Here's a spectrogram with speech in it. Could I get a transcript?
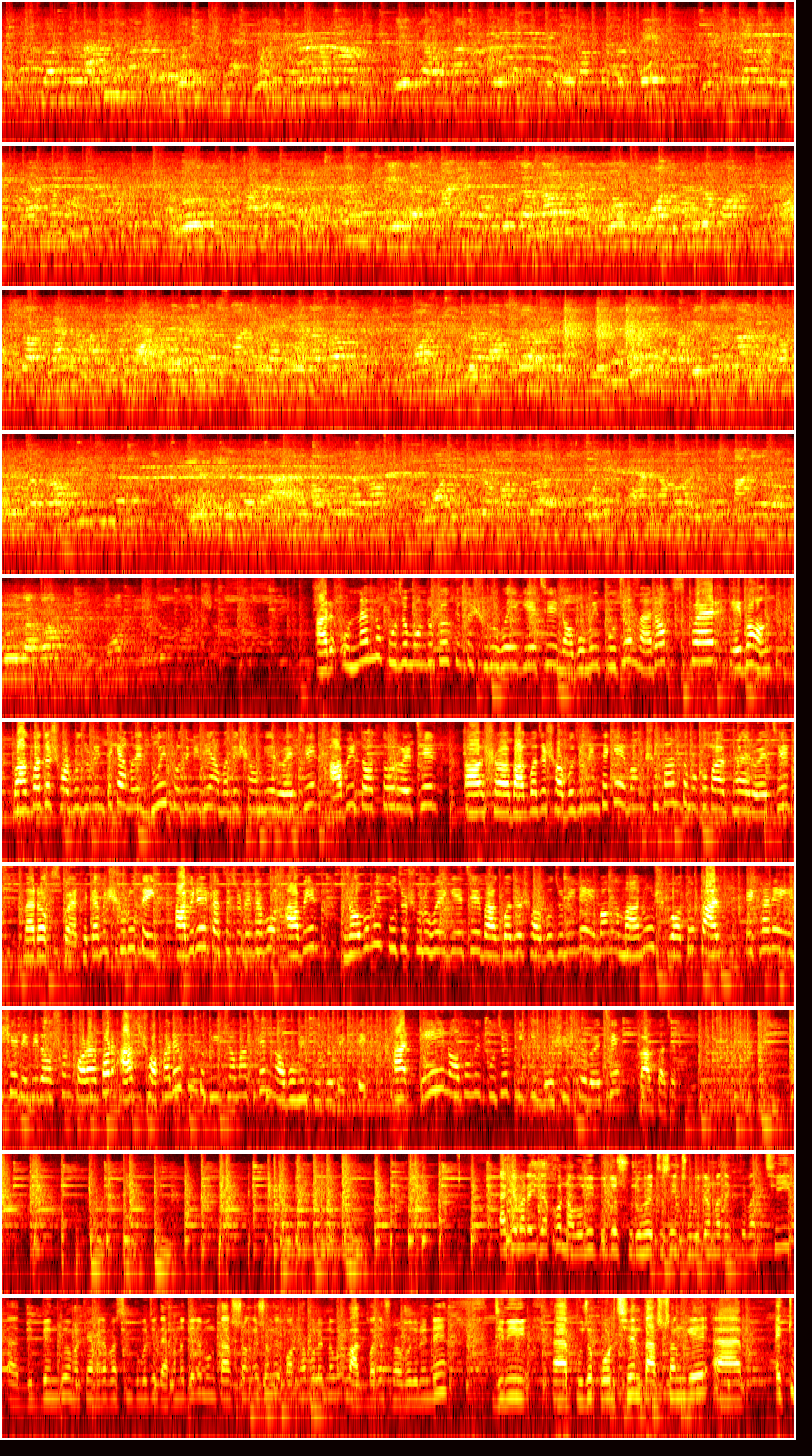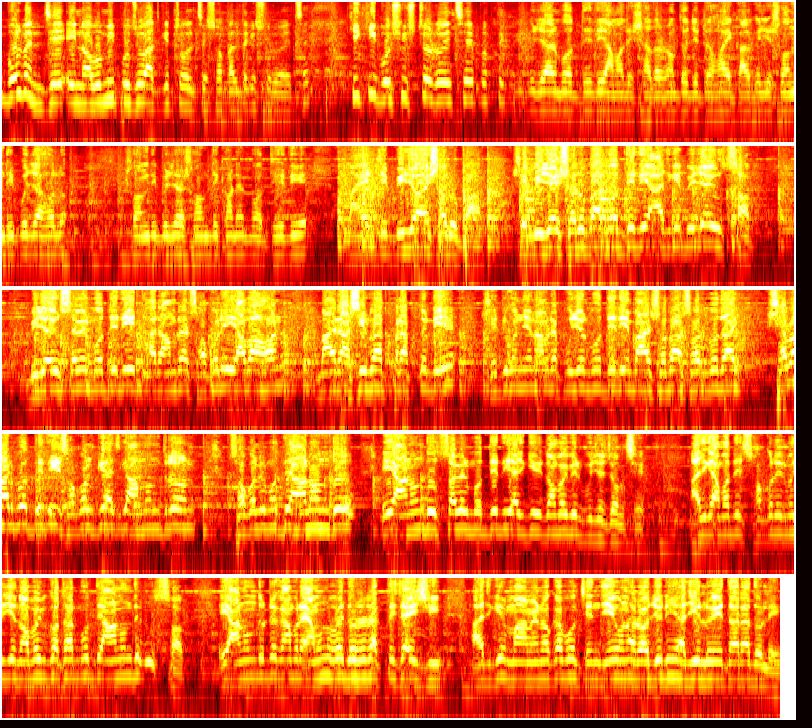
মজবুত মৎস্য বেতস্থানীয় আর অন্যান্য পুজো মণ্ডপেও কিন্তু শুরু হয়ে গিয়েছে নবমী পুজো ম্যাডক স্কোয়ার এবং বাগবাজার সর্বজনীন থেকে আমাদের দুই প্রতিনিধি আমাদের সঙ্গে রয়েছেন। আবির দত্ত রয়েছেন বাগবাজার সর্বজনীন থেকে এবং সুকান্ত মুখোপাধ্যায় রয়েছেন ম্যাডক স্কোয়ার থেকে। আমি শুরুতেই আবিরের কাছে চলে যাব। আবির, নবমী পুজো শুরু হয়ে গিয়েছে বাগবাজার সর্বজনীনে এবং মানুষ গতকাল এখানে এসে দেবী দর্শন করার পর আজ সকালেও কিন্তু ভিড় জমাচ্ছেন নবমী পুজো দেখতে। আর এই নবমী পুজোর কি কি বৈশিষ্ট্য রয়েছে বাগবাজারে? একেবারেই দেখো, নবমী পুজো শুরু হয়েছে, সেই ছবিটা আমরা দেখতে পাচ্ছি। দিব্যেন্দু, আমার ক্যামেরা পার্সনকে বলছি দেখানোর জন্য, এবং তার সঙ্গে সঙ্গে কথা বলে নেব বাগবাজার সর্বজনীনে, যিনি পুজো করছেন, তার সঙ্গে একটু বলবেন যে এই নবমী পুজো আজকে চলছে, সকাল থেকে শুরু হয়েছে। কি কি বৈশিষ্ট্য রয়েছে প্রত্যেক পূজার মধ্যে দিয়ে আমাদের সাধারণত যেটা হয়, কালকে যে সন্ধি পূজা হলো, সন্ধি পূজা সন্ধিক্ষণের মধ্যে দিয়ে মায়ের যে বিজয় স্বরূপা, সেই বিজয় স্বরূপার মধ্যে দিয়ে আজকে বিজয় উৎসব। বিজয় উৎসবের মধ্যে দিয়ে তার আমরা সকলেই আবাহন মায়ের আশীর্বাদ প্রাপ্ত দিয়ে সেটুকুন যেন আমরা পুজোর মধ্যে দিয়ে মায়ের সদা সর্বদাই, সেবার মধ্যে দিয়ে সকলকে আজকে আমন্ত্রণ, সকলের মধ্যে আনন্দ, এই আনন্দ উৎসবের মধ্যে দিয়ে আজকে নবমীর পুজো চলছে। আজকে আমাদের সকলের মধ্যে যে নবমী কথার মধ্যে আনন্দের উৎসব, এই আনন্দটাকে আমরা এমনভাবে ধরে রাখতে চাইছি, আজকে মা মেনকা বলছেন, যে ওনার রজনী আজি লয়ে তারা দোলে,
